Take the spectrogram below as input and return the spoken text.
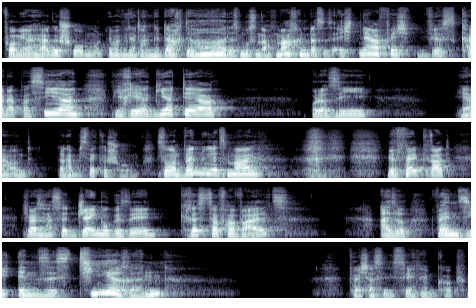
vor mir hergeschoben und immer wieder dran gedacht, oh, das muss er noch machen, das ist echt nervig, was kann da passieren, wie reagiert der oder sie, ja, und dann habe ich es weggeschoben. So, und wenn du jetzt mal, mir fällt gerade, ich weiß nicht, hast du Django gesehen? Christopher Walz. Also, wenn sie insistieren, vielleicht hast du die Szene im Kopf.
